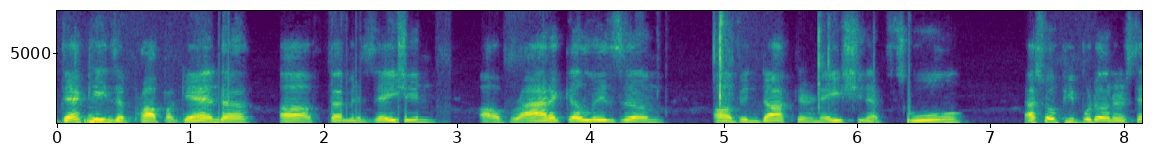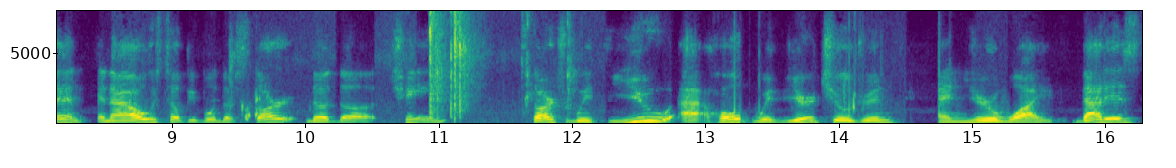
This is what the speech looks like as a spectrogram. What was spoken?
decades mm-hmm. of propaganda, of feminization, of radicalism, of indoctrination at school. That's what people don't understand. And I always tell people the start, the the change starts with you at home with your children and your wife. That is,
